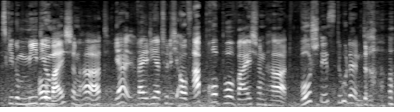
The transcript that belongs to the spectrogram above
es geht um medium. Oh, weich und hart. ja, weil die natürlich auf Apropos weich und hart. Wo stehst du denn drauf?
